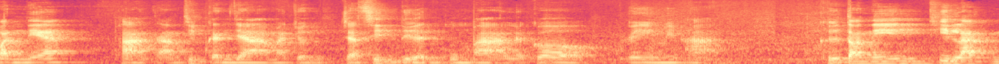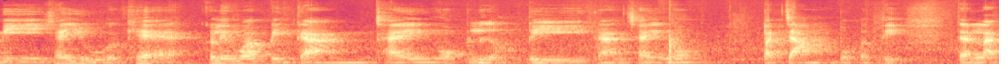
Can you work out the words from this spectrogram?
วันเนี้ยผ่าน 30 กันยามาจนจะสิ้นเดือนกุมภาแล้วก็ก็ยังไม่ผ่าน คือตอนนี้ที่รัฐมีใช้อยู่ก็แค่ก็เรียกว่าเป็นการใช้งบเหลื่อมปี การใช้งบ ประจำปกติ แต่รัฐ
